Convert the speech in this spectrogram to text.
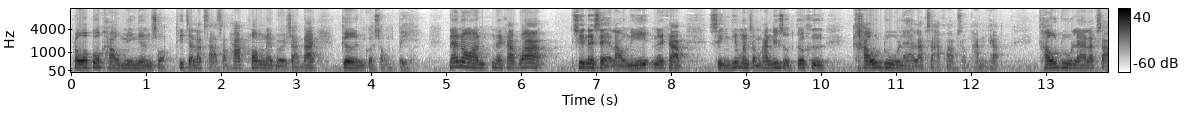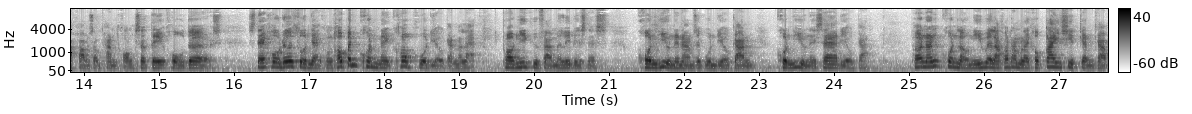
เพราะว่าพวกเขามีเงินสดที่จะรักษาสภาพคล่องในบริษัทได้เกินกว่า 2 ปี แน่นอนนะครับว่าชินเนเซเหล่านี้นะครับ สิ่งที่มันสำคัญที่สุดก็คือ เขาดูแลรักษาความสัมพันธ์ครับ เขาดูแลรักษาความสัมพันธ์ของ stakeholders stakeholder ส่วนใหญ่ของเขาเป็นคนในครอบครัวเดียวกันนั่นแหละ เพราะนี่คือ family business คนที่อยู่ในนามสกุลเดียวกัน คนที่อยู่ในแท้เดียวกัน เพราะนั้นคนเหล่านี้เวลาเขาทำอะไรเขาใกล้ชิดกันครับ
